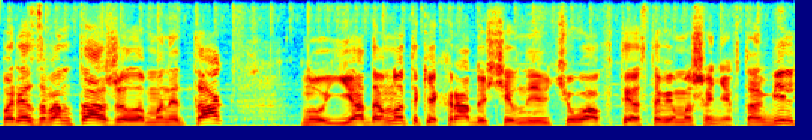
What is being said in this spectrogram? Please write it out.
перезавантажила мене так. Ну, я давно таких радощів не відчував в тестовій машині. Автомобіль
